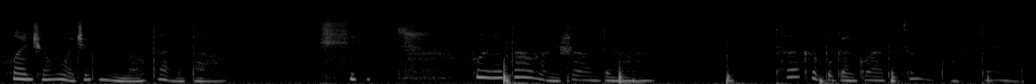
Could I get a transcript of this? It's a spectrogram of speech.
换成我这个女老板了吧？不然大晚上的，他可不敢挂的这么过断呢。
